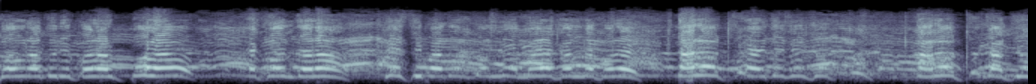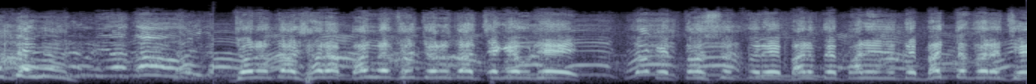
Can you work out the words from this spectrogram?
দৌড়াদৌড়ি করার পরেও এখন যারা কেসিবাদের জন্য মায়া কান্না করে, তারা হচ্ছে এই দেশের শত্রু তারা হচ্ছে জাতীয় বেইমান। জনতা সারা বাংলাদেশের জনতা জেগে উঠে তাকে তসর করে ভারতে পালিয়ে যেতে বাধ্য করেছে।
